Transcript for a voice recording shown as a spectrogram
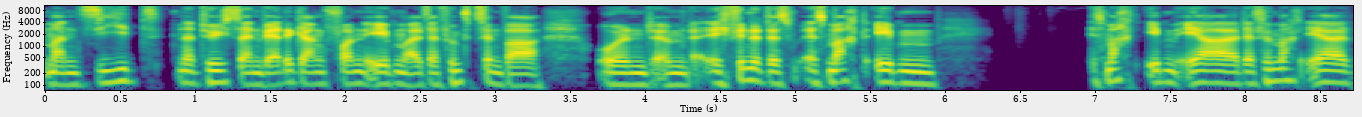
man sieht natürlich seinen Werdegang von eben, als er 15 war. Und ähm, ich finde, das, es macht eben, es macht eben eher, der Film macht eher,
